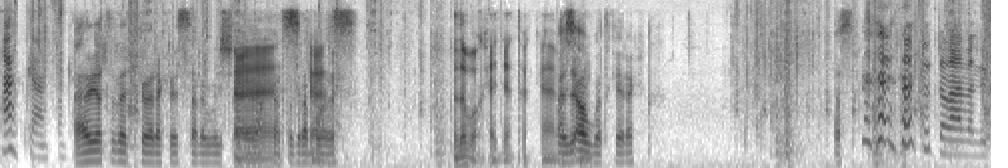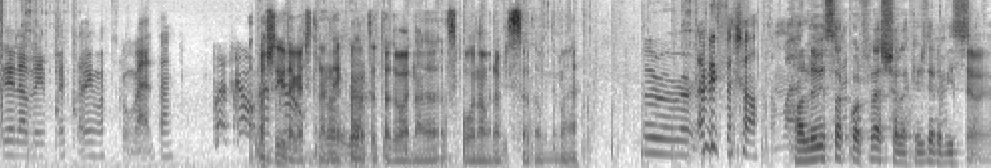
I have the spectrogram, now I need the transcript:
hát káncon kell. Eljötted egy körre Krisztára úgyis, nem akartad rabolni. De dobok egyet, akár. Egy augot kérek. Ezt. Nem tudtam elvenni tőle a vépet, pedig megpróbáltam. Most ideges lennék, nem tudtad volna a spawnomra visszadobni már. Biztosan adtam már. Ha lősz, akkor flashelek és gyere vissza. Jó, jó.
